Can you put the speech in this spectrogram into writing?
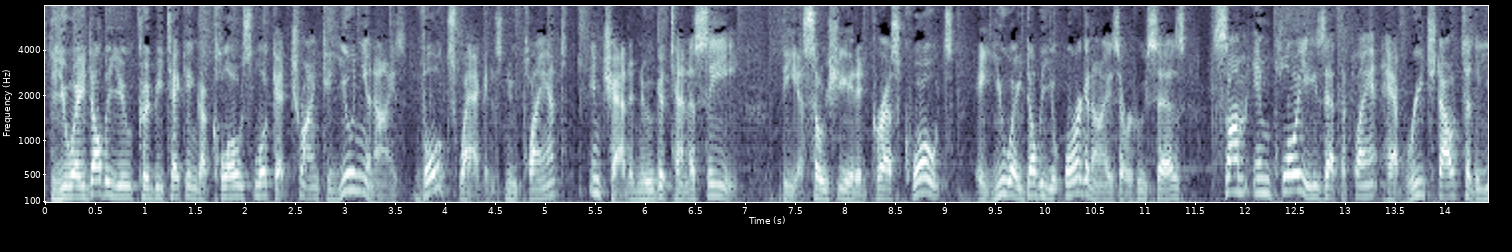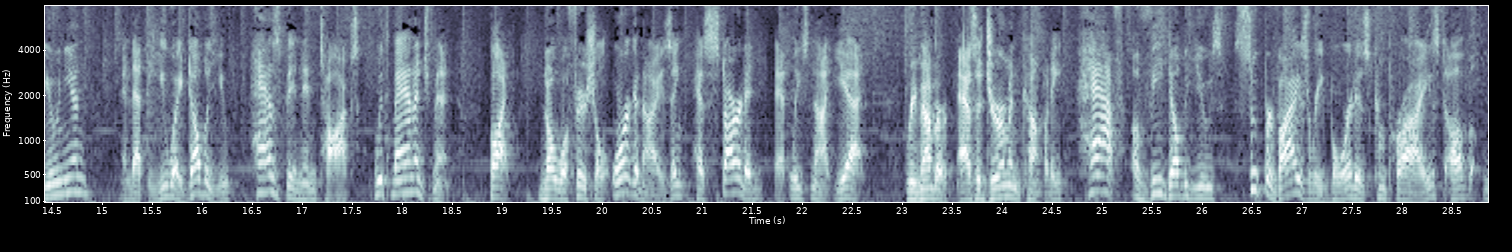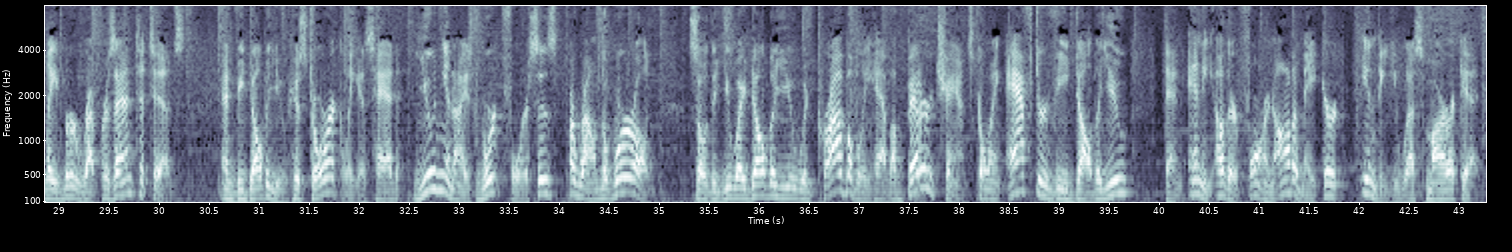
The UAW could be taking a close look at trying to unionize Volkswagen's new plant in Chattanooga, Tennessee. The Associated Press quotes a UAW organizer who says some employees at the plant have reached out to the union and that the UAW has been in talks with management. But no official organizing has started, at least not yet. Remember, as a German company, half of VW's supervisory board is comprised of labor representatives. And VW historically has had unionized workforces around the world. So the UAW would probably have a better chance going after VW than any other foreign automaker in the U.S. market.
